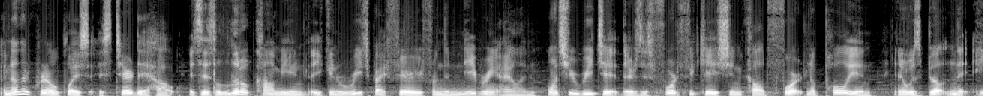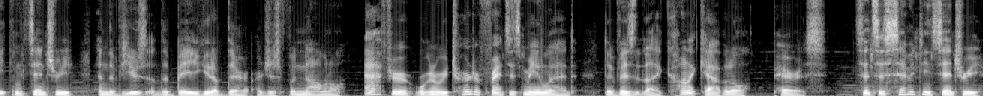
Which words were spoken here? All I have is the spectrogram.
Another incredible place is Terre de Haut. It's this little commune that you can reach by ferry from the neighboring island. Once you reach it, there's this fortification called Fort Napoleon and it was built in the 18th century and the views of the bay you get up there are just phenomenal. After, we're going to return to France's mainland to visit the iconic capital, Paris. Since the 17th century,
